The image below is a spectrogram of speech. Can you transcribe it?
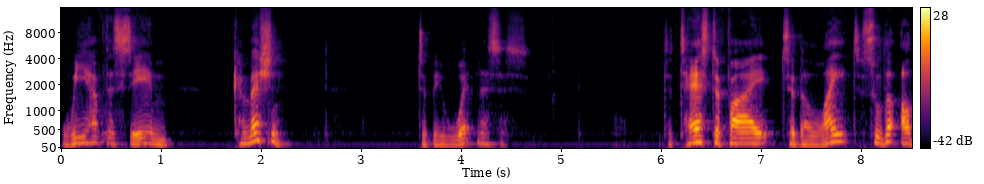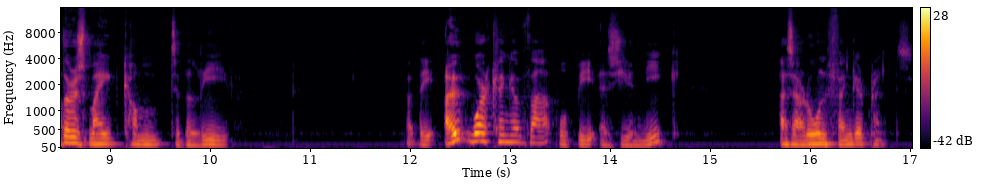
We have the same commission to be witnesses, to testify to the light so that others might come to believe. But the outworking of that will be as unique as our own fingerprints.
